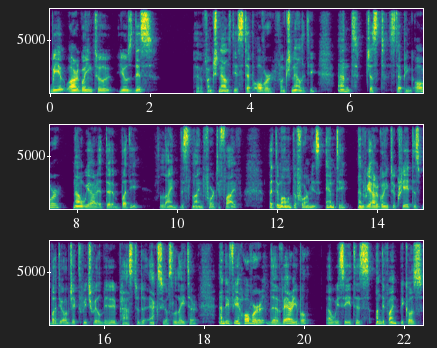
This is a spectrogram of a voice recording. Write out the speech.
we are going to use this uh, functionality, step over functionality, and just stepping over. Now we are at the body line, this line 45. At the moment the form is empty and we are going to create this body object which will be passed to the Axios later. And if we hover the variable, uh, we see it is undefined because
